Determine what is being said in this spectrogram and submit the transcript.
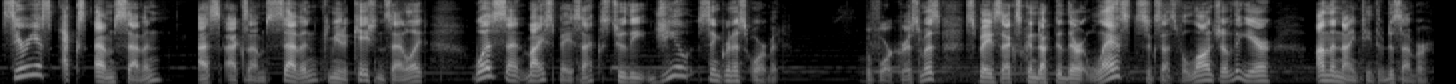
Sirius XM-7 SXM-7 communication satellite was sent by SpaceX to the geosynchronous orbit. Before Christmas, SpaceX conducted their last successful launch of the year on the 19th of December.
